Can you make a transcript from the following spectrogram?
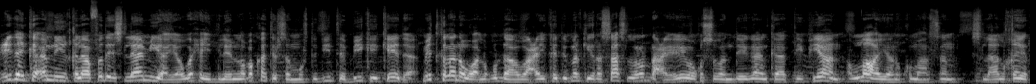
ciidanka amniga khilaafada islaamiga ayaa waxay dileen laba ka tirsan murtadiinta bikikeeda mid kalena waa lagu dhaawacay kadib markii rasaas lala dhacay iyagoo ku sugan deegaanka tibyaan allah ayaanu ku mahadsan. Isla alkheyr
